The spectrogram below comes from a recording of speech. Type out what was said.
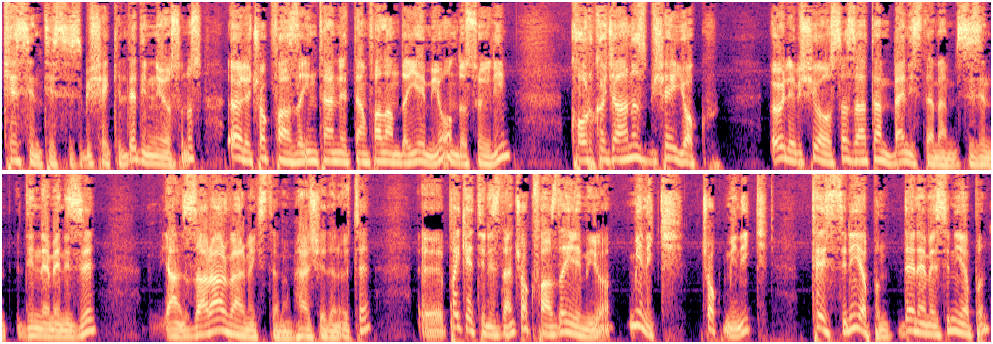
kesintisiz bir şekilde dinliyorsunuz. Öyle çok fazla internetten falan da yemiyor onu da söyleyeyim. Korkacağınız bir şey yok. Öyle bir şey olsa zaten ben istemem sizin dinlemenizi. Yani zarar vermek istemem her şeyden öte. E, paketinizden çok fazla yemiyor. Minik, çok minik. Testini yapın, denemesini yapın.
